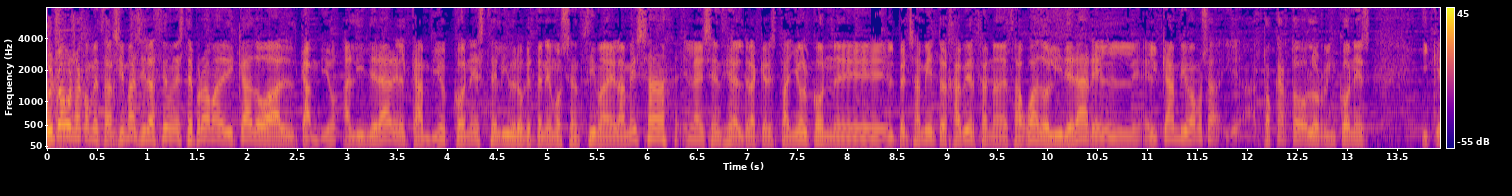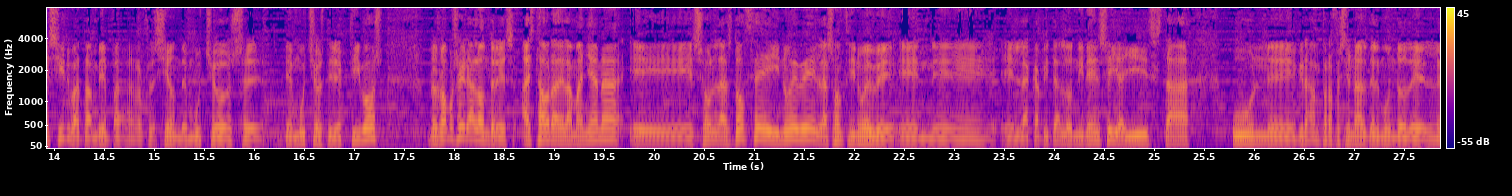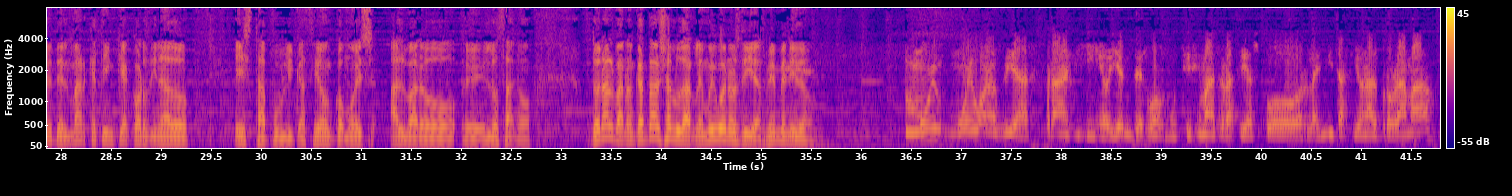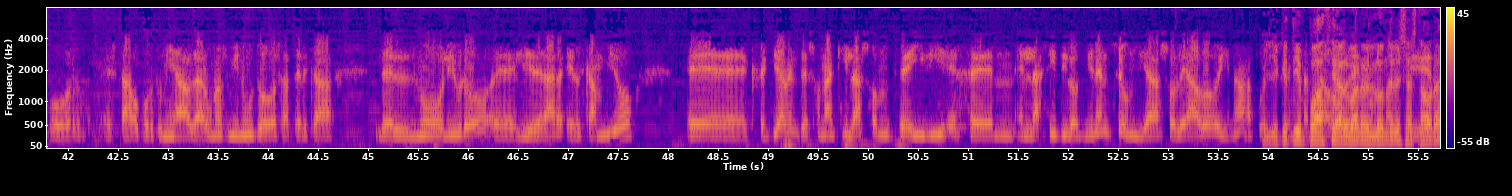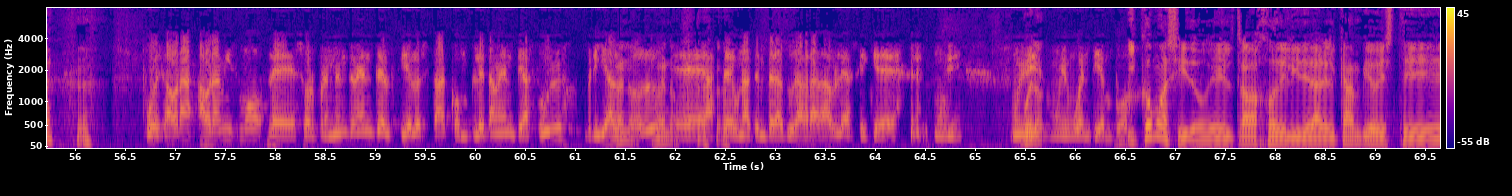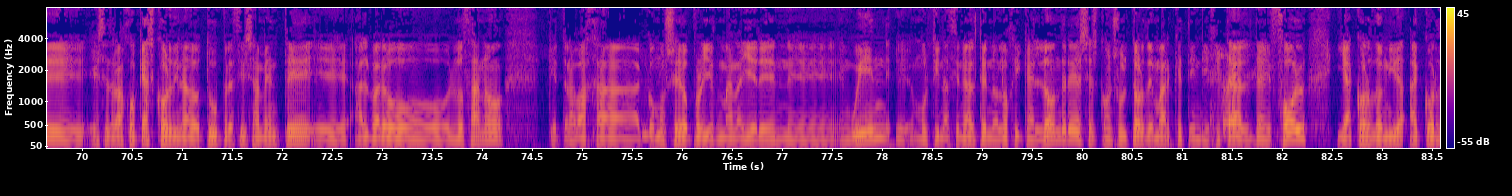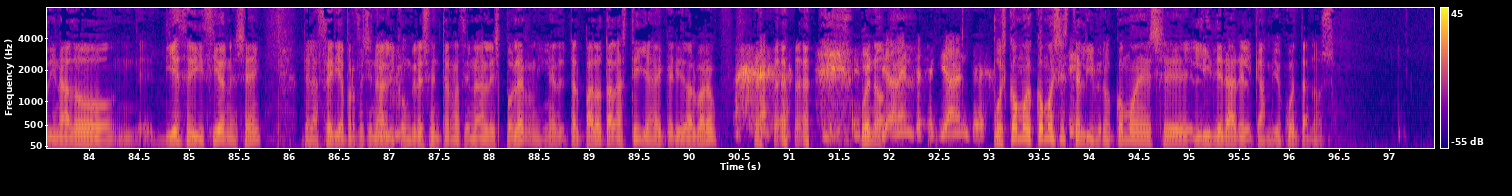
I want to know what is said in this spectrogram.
Pues vamos a comenzar sin más dilación este programa dedicado al cambio, a liderar el cambio, con este libro que tenemos encima de la mesa, en la esencia del Dracker español, con eh, el pensamiento de Javier Fernández Aguado, liderar el, cambio. Vamos a, tocar todos los rincones y que sirva también para la reflexión de muchos, eh, de muchos directivos. Nos vamos a ir a Londres a esta hora de la mañana. Eh, son las 12 y 9, las 11 y 9 en, eh, en la capital londinense y allí está un gran profesional del mundo del, del, marketing que ha coordinado esta publicación como es Álvaro Lozano. Don Álvaro, encantado de saludarle. Muy buenos días, bienvenido. Muy, muy buenos días, Fran y oyentes. Bueno, muchísimas gracias por la invitación al programa, por esta oportunidad de hablar unos minutos acerca del nuevo libro, eh, Liderar el Cambio. Eh, efectivamente, son aquí las 11 y 10 en, en la City londinense, un día soleado y nada. Pues Oye, ¿qué tiempo hace Álvaro en Londres hasta ahora? Pues ahora, ahora mismo, eh, sorprendentemente, el cielo está completamente azul, brilla el sol, eh, hace una temperatura agradable, así que muy, muy bien, muy buen tiempo. ¿Y cómo ha sido el trabajo de liderar el cambio, este, este trabajo que has coordinado tú precisamente, eh, Álvaro Lozano? Que trabaja como SEO Project Manager en, eh, en Win, eh, multinacional tecnológica en Londres, es consultor de marketing digital de IFOL y ha, coordinado 10 eh, ediciones de la Feria Profesional y Congreso Internacional Expo Learning, de tal palo tal astilla, ¿eh, querido Álvaro. bueno, efectivamente, efectivamente. Pues ¿cómo, cómo es este libro? ¿Cómo es liderar el cambio? Cuéntanos.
